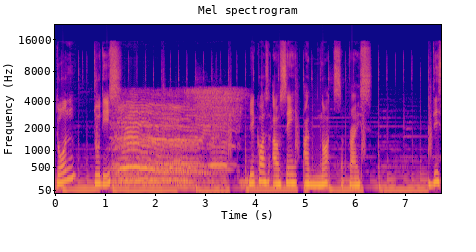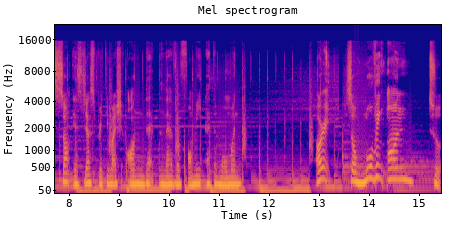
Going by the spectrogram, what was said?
don't do this. because I'll say I'm not surprised. This song is just pretty much on that level for me at the moment. Alright, so moving on to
